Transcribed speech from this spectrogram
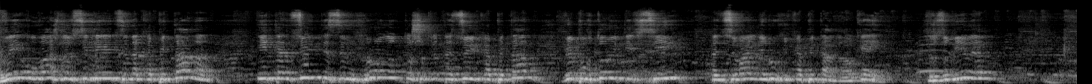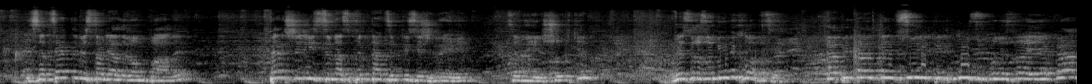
Ви уважно всі дивіться на капітана і танцюйте синхронно, то що танцює капітан, ви повторюєте всі танцювальні рухи капітана, окей? Зрозуміли? За це не виставляли вам бали. Перше місце у нас 15 тисяч гривень. Це не є шутки. Ви зрозуміли, хлопці? Капітан танцює під музику, не знаю яка.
